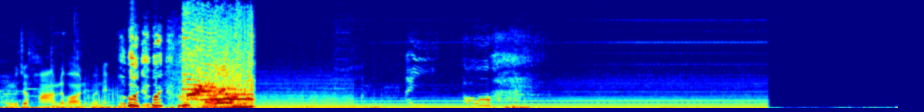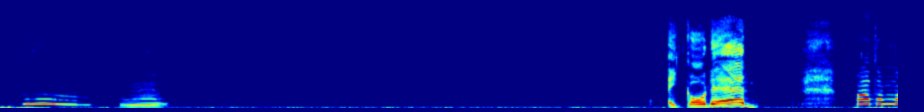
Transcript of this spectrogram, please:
ไม่รู้จะผ่านหรือเปล่าในวันเนี้ยเฮ้ยเฮ้ยเฮ้ยไอ้โอ้ไอ้โกลเด้นมาทำไม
